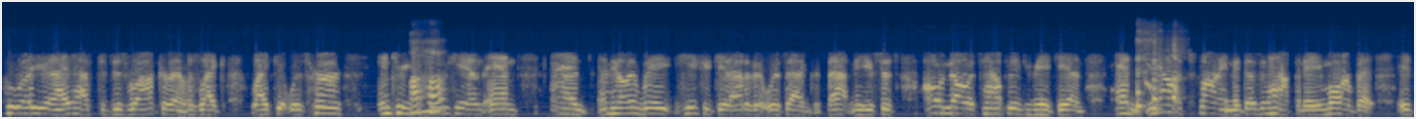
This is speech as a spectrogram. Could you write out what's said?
"Who are you?" And I'd have to just rock her, and it was like like it was her entering Uh-huh. through him, and and and the only way he could get out of it was that that, and he says, "Oh no, it's happening to me again." And now it's fine; it doesn't happen anymore. But it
